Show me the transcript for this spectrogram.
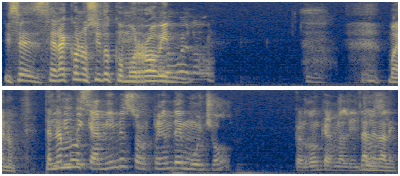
Y será conocido como Robin. bueno. tenemos. Fíjate que a mí me sorprende mucho. Perdón, carnalitos. Dale, dale.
